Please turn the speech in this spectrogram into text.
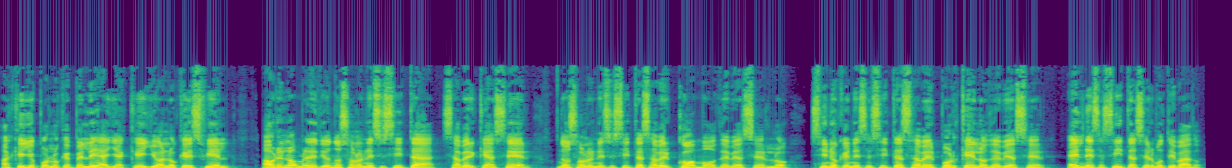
aquello por lo que pelea y aquello a lo que es fiel. Ahora, el hombre de Dios no solo necesita saber qué hacer, no solo necesita saber cómo debe hacerlo, sino que necesita saber por qué lo debe hacer. Él necesita ser motivado.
